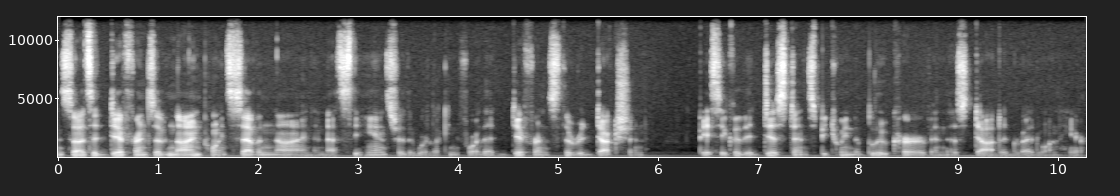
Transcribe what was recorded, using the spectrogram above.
And so it's a difference of 9.79, and that's the answer that we're looking for, that difference, the reduction, basically the distance between the blue curve and this dotted red one here.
